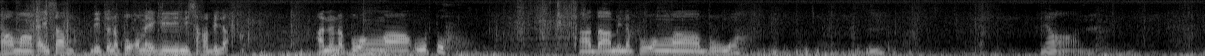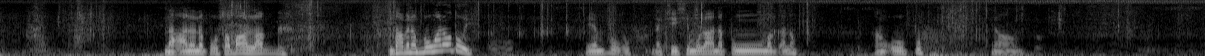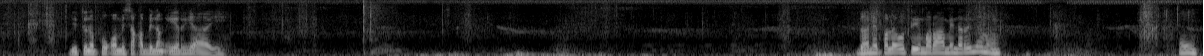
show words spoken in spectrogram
Ah, mga kainsan, dito na po kami naglilinis sa kabila. Ano na po ang ah, upo. Ah, dami na po ang ah, bunga. Hmm? Yan. Na ano na po sa balag. Ang dami ng bunga na ito eh. Ayan po, oh. nagsisimula na pong mag ano, ang upo. Yan. Dito na po kami sa kabilang area ay Dani pala uti marami na rin ano. Oh.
